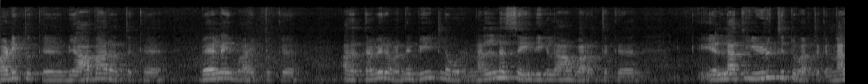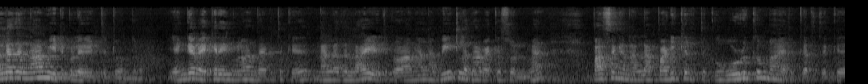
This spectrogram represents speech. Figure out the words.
படிப்புக்கு வியாபாரத்துக்கு வேலை வாய்ப்புக்கு அதை தவிர வந்து வீட்டில் ஒரு நல்ல செய்திகளாக வரத்துக்கு எல்லாத்தையும் இழுத்துட்டு வரத்துக்கு நல்லதெல்லாம் வீட்டுக்குள்ளே இழுத்துட்டு வந்துடும் எங்கே வைக்கிறீங்களோ அந்த இடத்துக்கு நல்லதெல்லாம் இழுத்துட்டு வரும் அதனால் நான் வீட்டில் தான் வைக்க சொல்லுவேன். பசங்க நல்லா படிக்கிறதுக்கு ஒழுக்கமாக இருக்கிறதுக்கு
